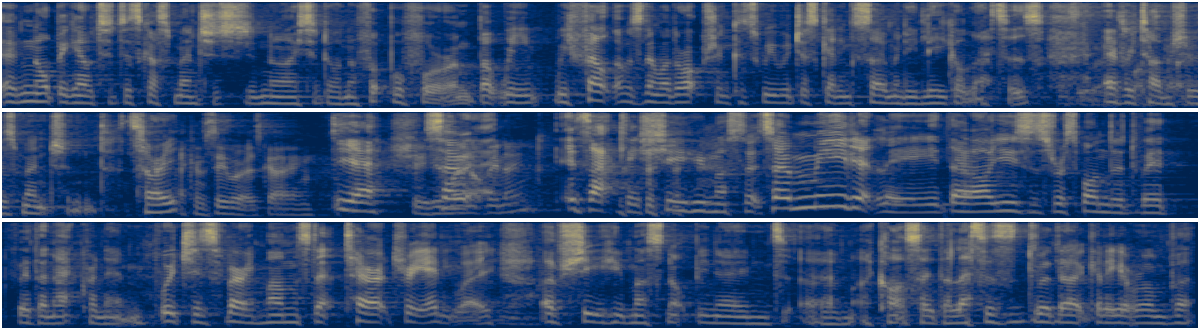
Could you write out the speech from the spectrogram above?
uh, not being able to discuss Manchester United on a football forum, but we, we felt there was no other option because we were just getting so many legal letters every time she was mentioned. Sorry? I can see where it's going. Yeah. She who so, may not be named? Exactly, she who must. So immediately, our users responded with with an acronym, which is very Mumsnet territory anyway, of she who must not be named. Um, I can't say the letters without getting it wrong, but,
